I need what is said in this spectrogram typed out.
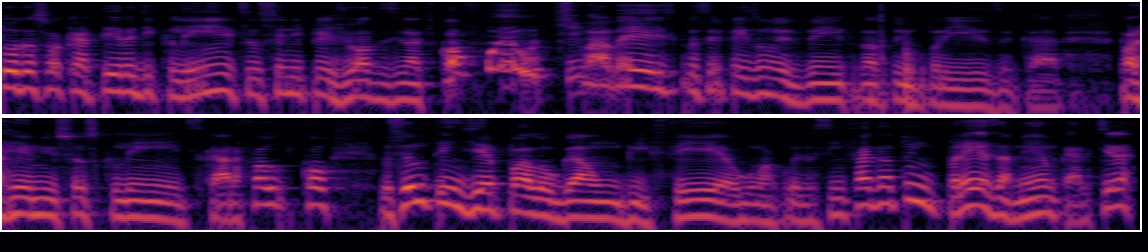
toda a sua carteira de clientes, seus CNPJs e Qual foi a última vez que você fez um evento na tua empresa, cara, para reunir seus clientes, cara? Qual, você não tem dinheiro para alugar um buffet, alguma coisa assim? Faz na tua empresa mesmo, cara. Tira,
